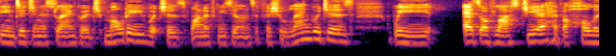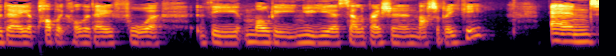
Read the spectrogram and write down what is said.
the Indigenous language Māori, which is one of New Zealand's official languages. We as of last year, have a holiday, a public holiday for the Māori New Year celebration in Matariki. And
